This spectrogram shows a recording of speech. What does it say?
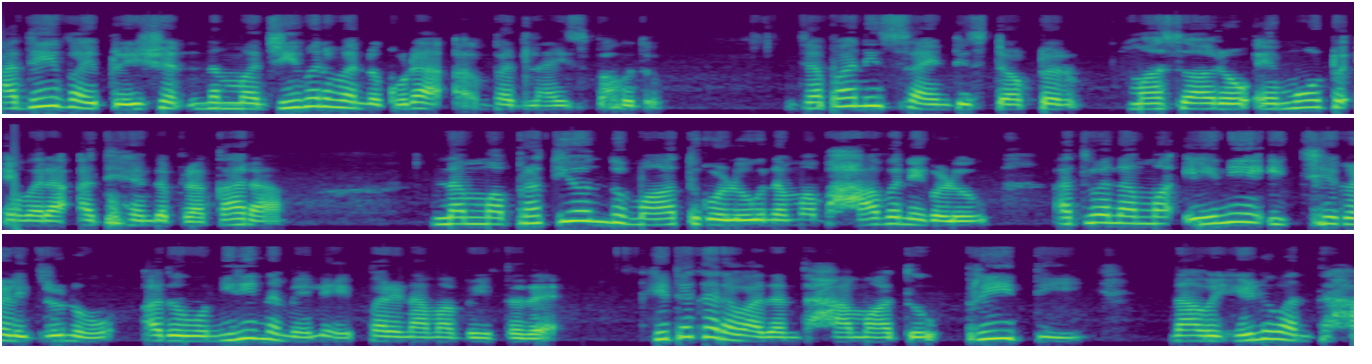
ಅದೇ ವೈಬ್ರೇಷನ್ ನಮ್ಮ ಜೀವನವನ್ನು ಕೂಡ ಬದಲಾಯಿಸಬಹುದು. Japanese scientist doctor Masaru Emoto ಅವರ ಅಧ್ಯಯನದ ಪ್ರಕಾರ ನಮ್ಮ ಪ್ರತಿಯೊಂದು ಮಾತುಗಳು, ನಮ್ಮ ಭಾವನೆಗಳು ಅಥವಾ ನಮ್ಮ ಏನೇ ಇಚ್ಛೆಗಳಿದ್ರೂ ಅದು ನೀರಿನ ಮೇಲೆ ಪರಿಣಾಮ ಬೀರ್ತದೆ. ಹಿತಕರವಾದಂತಹ ಮಾತು, ಪ್ರೀತಿ, ನಾವು ಹೇಳುವಂತಹ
